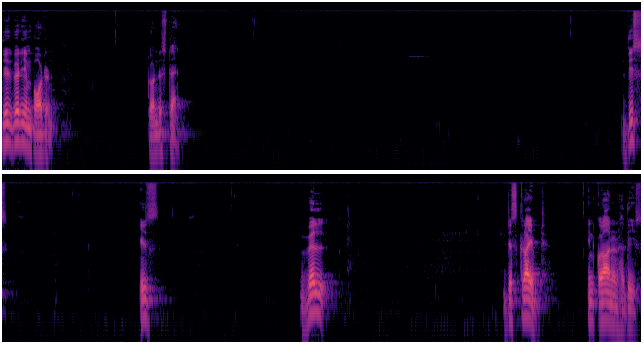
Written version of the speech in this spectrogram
This is very important to understand. This is well described in Quran hadith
